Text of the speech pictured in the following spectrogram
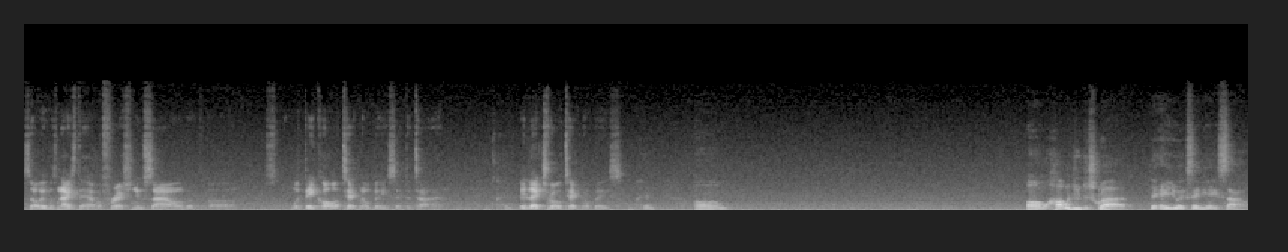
So it was nice to have a fresh new sound of uh, what they called techno bass at the time, Okay. electro techno bass. Okay. Um, um, how would you describe the AUX88 sound?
